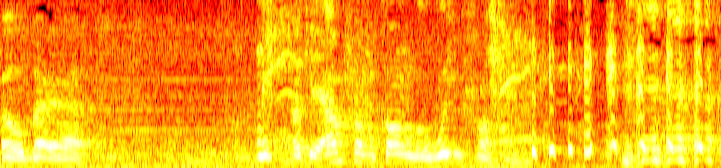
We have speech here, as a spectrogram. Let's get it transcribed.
Oh, but uh, okay, I'm from Congo. Where you from?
